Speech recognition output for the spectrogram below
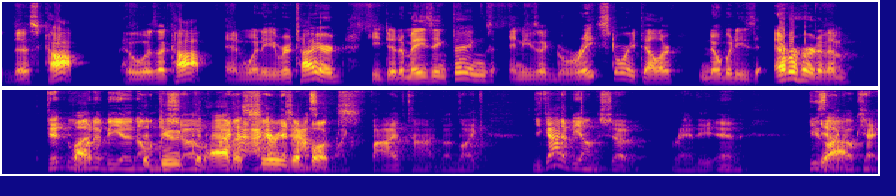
this cop who was a cop and when he retired, he did amazing things, and he's a great storyteller. Nobody's ever heard of him. Didn't want to be in the on dude the show. could have I, a series of books. like five times. I'm like, you got to be on the show, Randy. And he's yeah. like, okay,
